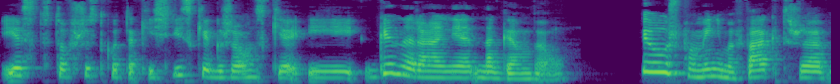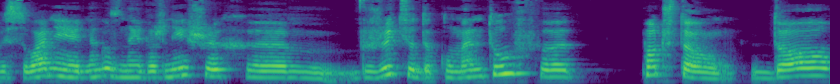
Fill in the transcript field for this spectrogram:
jest to wszystko takie śliskie, grząskie i generalnie na gębę. Już pomijmy fakt, że wysyłanie jednego z najważniejszych w życiu dokumentów e, pocztą do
